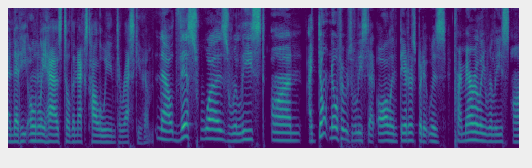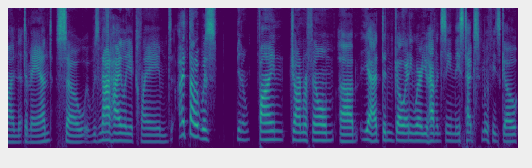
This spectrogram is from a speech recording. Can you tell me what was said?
and that he only has till the next Halloween to rescue him. Now, this was released on, I don't know if it was released at all in theaters, but it was primarily released on demand, so it was not highly acclaimed. I thought it was you know, fine genre film. Uh, yeah, it didn't go anywhere you haven't seen these types of movies go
